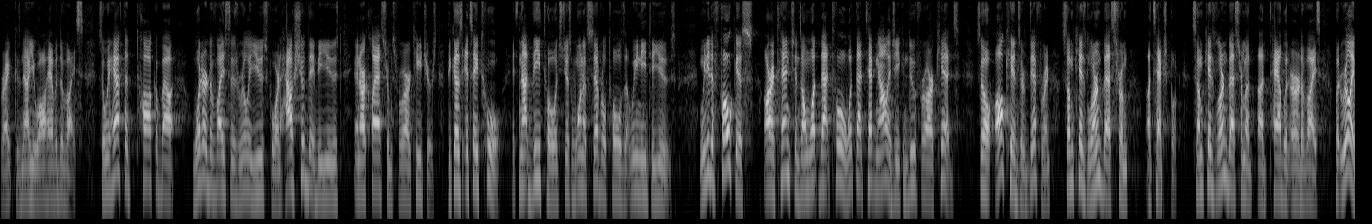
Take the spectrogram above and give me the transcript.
right? Because now you all have a device. So we have to talk about what are devices really used for and how should they be used in our classrooms for our teachers because it's a tool. It's not the tool, it's just one of several tools that we need to use. We need to focus our attentions on what that tool, what that technology can do for our kids. So all kids are different. Some kids learn best from a textbook. Some kids learn best from a, a tablet or a device. But really,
